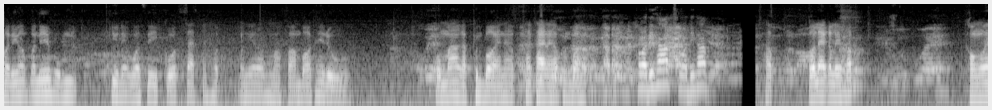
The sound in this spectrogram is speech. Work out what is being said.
วัสดีครับ วันนี้ผมอยู่ในวอซีโกดแซดนะครับ วันนี้เรามาฟาร์มบอสให้ดู ผมมากับคุณบอยนะครับทักทายนะครับคุณบอยครับ สวัสดีครับ สวัสดีครับ ครับ ตัวแรกกันเลยครับ ของแร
